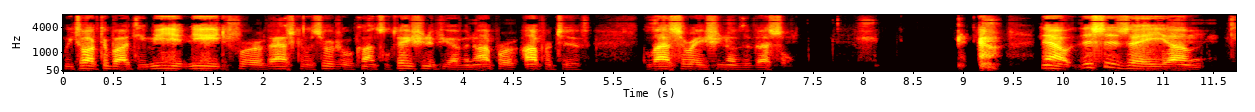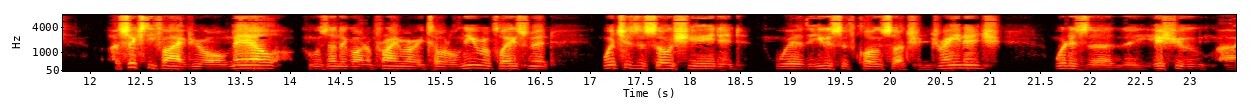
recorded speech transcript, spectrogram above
We talked about the immediate need for a vascular surgical consultation if you have an oper operative laceration of the vessel. now, this is a, um, a 65-year-old male who's undergone a primary total knee replacement, which is associated with the use of closed suction drainage. What is the, the issue uh,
